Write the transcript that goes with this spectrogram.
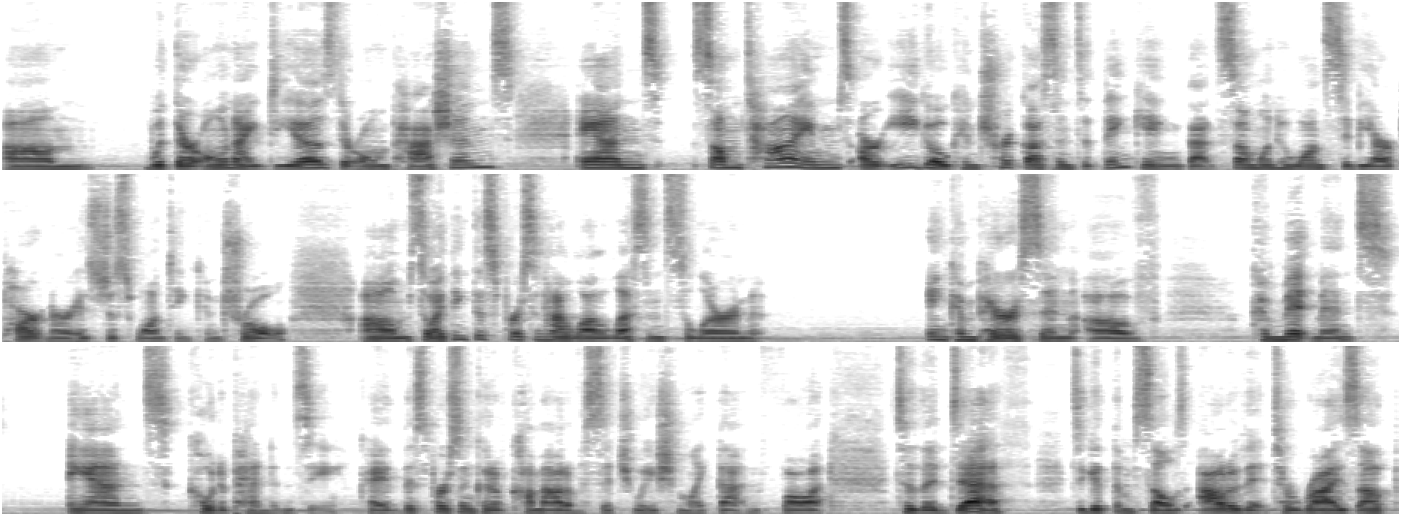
um, with their own ideas, their own passions. And sometimes our ego can trick us into thinking that someone who wants to be our partner is just wanting control. Um, so I think this person had a lot of lessons to learn in comparison of commitment and codependency. Okay, this person could have come out of a situation like that and fought to the death to get themselves out of it, to rise up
